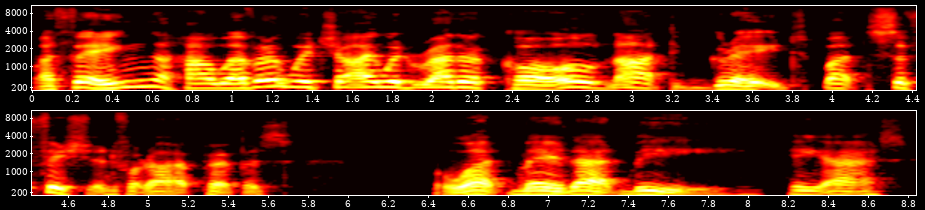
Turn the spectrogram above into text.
a thing, however, which I would rather call, not great, but sufficient for our purpose. What may that be? he asked.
